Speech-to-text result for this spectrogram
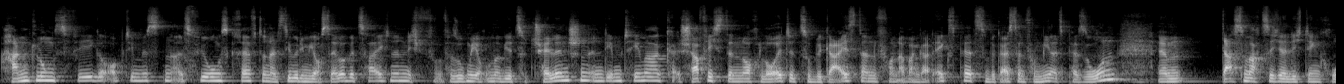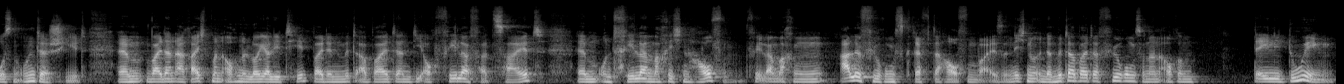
handlungsfähige Optimisten als Führungskräfte und als die würde ich mich auch selber bezeichnen. Ich versuche mich auch immer wieder zu challengen in dem Thema. Schaffe ich es denn noch, Leute zu begeistern von Avantgarde Experts, zu begeistern von mir als Person? Ähm, das macht sicherlich den großen Unterschied, ähm, weil dann erreicht man auch eine Loyalität bei den Mitarbeitern, die auch Fehler verzeiht. Ähm, und Fehler mache ich einen Haufen. Fehler machen alle Führungskräfte haufenweise, nicht nur in der Mitarbeiterführung, sondern auch im Daily Doing.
